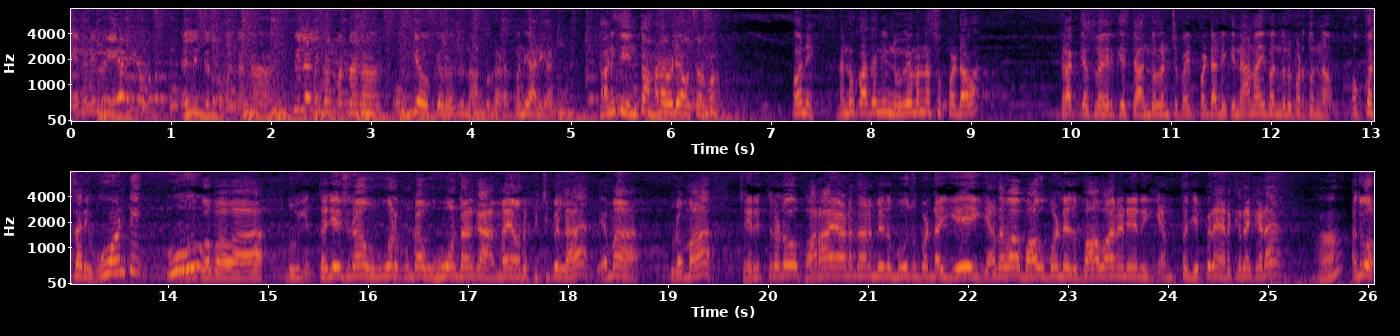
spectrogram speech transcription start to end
నేను నిన్ను ఏ అడిగాను? పెళ్ళి చేసుకోమన్నానా? పిల్లలు కనమన్నానా? ఒకే ఒకే రోజు నాతో గడపమని అడిగాను. దానికి ఇంత హడావిడి అవసరమా? పోనీ నన్ను కాదని నువ్వేమన్నా సుఖపడ్డావా? డ్రగ్ కేసులో ఇరికిస్తే అందులో నుంచి బయటపడడానికి నానా ఇబ్బందులు పడుతున్నావు. ఒక్కసారి ఊ అంటే ఊ. ఊరుకో బావా నువ్వు ఇంత చేసినా ఊ అనకుండా ఊహు అంటానికి ఆ అమ్మాయి ఏమైనా పిచ్చి పిల్ల? ఏమా? చూడమ్మా చరిత్రలో పరాయాడదాని మీద మోజుపడ్డ ఏ ఎదవా బాగుపడలేదు బావా అని నేను ఎంత చెప్పినా వెనక దగ్గర? ఆ? అదిగో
